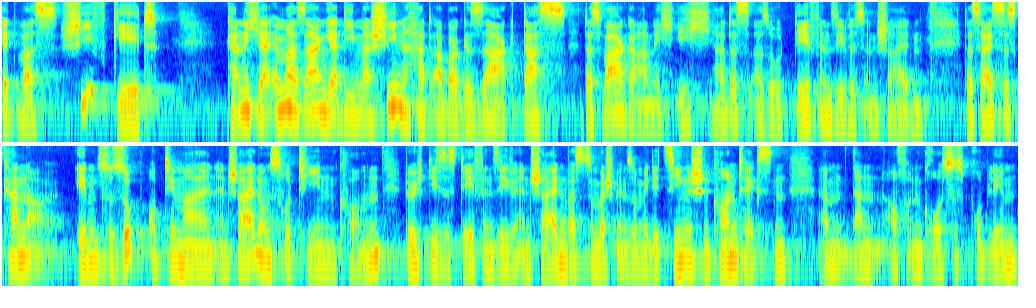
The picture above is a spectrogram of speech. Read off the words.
etwas schief geht, kann ich ja immer sagen, ja, die Maschine hat aber gesagt, das, das war gar nicht ich. Ja, das also defensives Entscheiden. Das heißt, es kann eben zu suboptimalen Entscheidungsroutinen kommen durch dieses defensive Entscheiden, was zum Beispiel in so medizinischen Kontexten ähm, dann auch ein großes Problem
